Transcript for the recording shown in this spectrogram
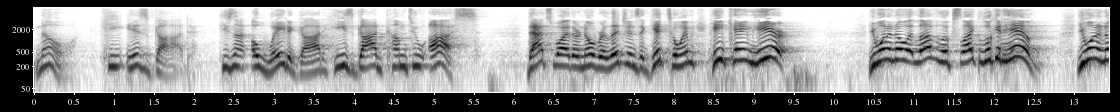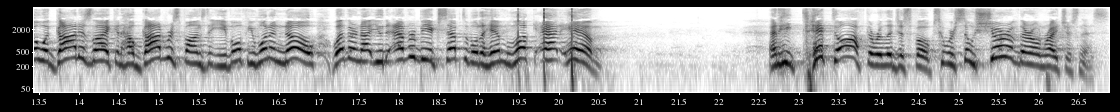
No, He is God. He's not a way to God, He's God come to us. That's why there are no religions that get to him. He came here. You want to know what love looks like? Look at him. You want to know what God is like and how God responds to evil? If you want to know whether or not you'd ever be acceptable to him, look at him. And he ticked off the religious folks who were so sure of their own righteousness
